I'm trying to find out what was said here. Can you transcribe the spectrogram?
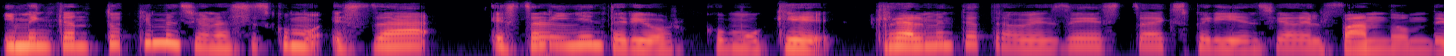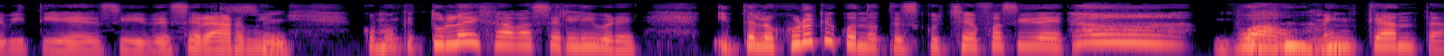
Y me encantó que mencionaste como esta, esta niña interior, como que realmente a través de esta experiencia del fandom de BTS y de ser ARMY, como que tú la dejabas ser libre. Y te lo juro que cuando te escuché fue así de, wow, ¡Ah! me encanta.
